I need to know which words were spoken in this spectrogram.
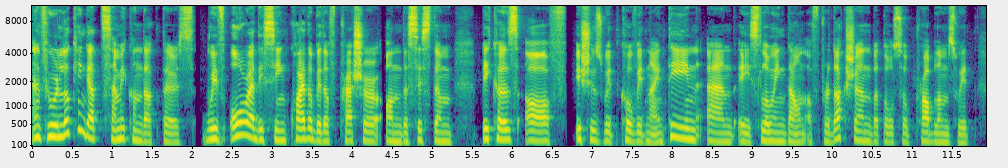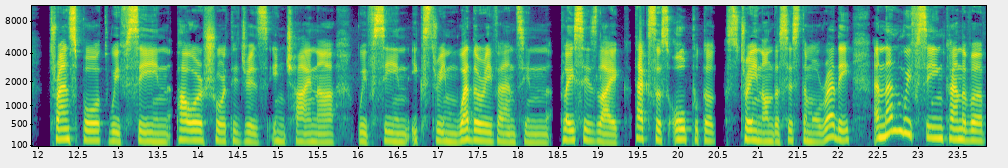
And if we're looking at semiconductors, we've already seen quite a bit of pressure on the system because of issues with COVID 19 and a slowing down of production, but also problems with transport. We've seen power shortages in China. We've seen extreme weather events in places like Texas, all put a strain on the system already. And then we've seen kind of a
